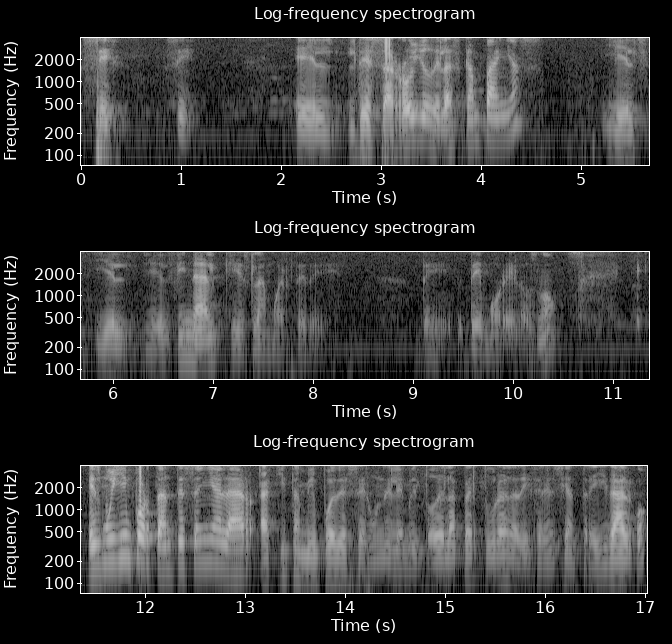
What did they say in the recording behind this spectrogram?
Sí, sí. El desarrollo de las campañas y el, y el, y el final, que es la muerte de, de, Morelos, ¿no? Es muy importante señalar, aquí también puede ser un elemento de la apertura, la diferencia entre Hidalgo,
